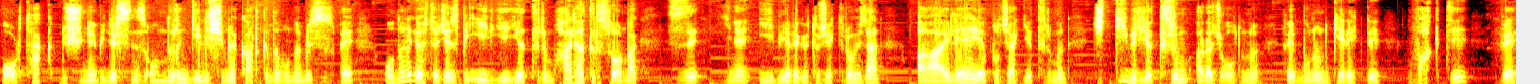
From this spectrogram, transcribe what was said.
Ortak düşünebilirsiniz. Onların gelişimine katkıda bulunabilirsiniz. Ve onlara göstereceğiniz bir ilgi, yatırım, hal hatır sormak sizi yine iyi bir yere götürecektir. O yüzden aileye yapılacak yatırımın ciddi bir yatırım aracı olduğunu ve bunun gerekli vakti ve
